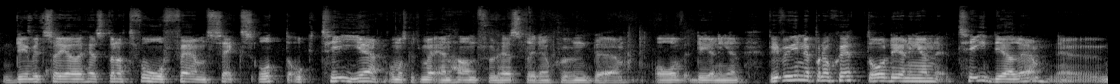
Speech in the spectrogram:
det vill säga hästarna 2, 5, 6, 8 och 10 om man ska ta med en handfull hästar i den sjunde avdelningen. Vi var inne på den sjätte avdelningen tidigare. Eh,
